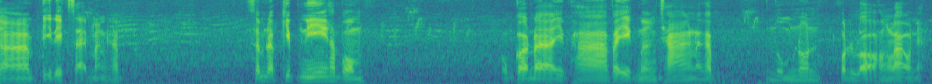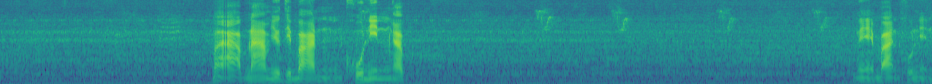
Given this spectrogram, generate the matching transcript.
ครับตีเล็กสายมันครับสำหรับคลิปนี้ครับผม ผมก็ได้พาพระเอกเมืองช้างนะครับ หนุ่มนนท์คนหล่อของเราเนี่ย มาอาบน้ำอยู่ที่บ้านคูนินครับนี่บ้านคูนิน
